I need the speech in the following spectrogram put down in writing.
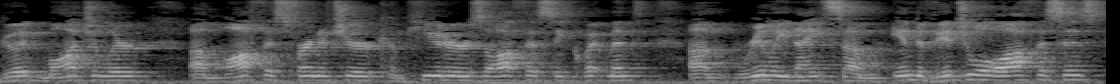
good modular um, office furniture, computers, office equipment, um, really nice um, individual offices.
